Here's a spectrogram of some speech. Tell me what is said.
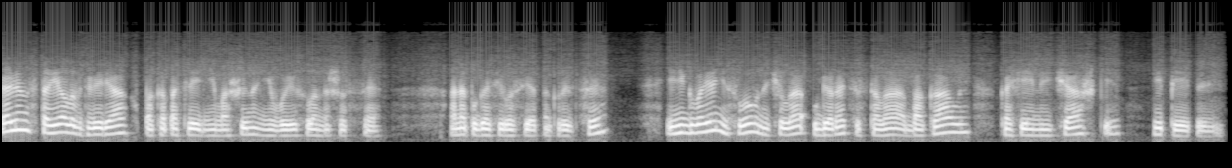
Эллен стояла в дверях, пока последняя машина не выехала на шоссе. Она погасила свет на крыльце и, не говоря ни слова, начала убирать со стола бокалы, кофейные чашки и пепельницы.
